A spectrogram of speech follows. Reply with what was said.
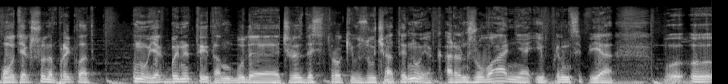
От якщо, наприклад, ну якби не ти там буде через 10 років звучати ну як аранжування, і в принципі я е, е,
